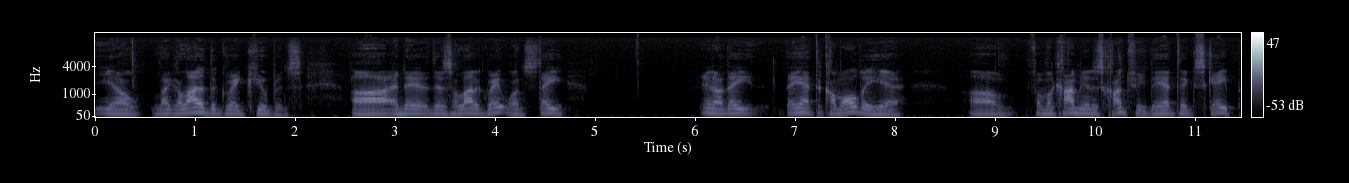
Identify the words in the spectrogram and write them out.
you know, like a lot of the great Cubans, uh, and they, there's a lot of great ones. They, you know, they they had to come over here uh, from a communist country. They had to escape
